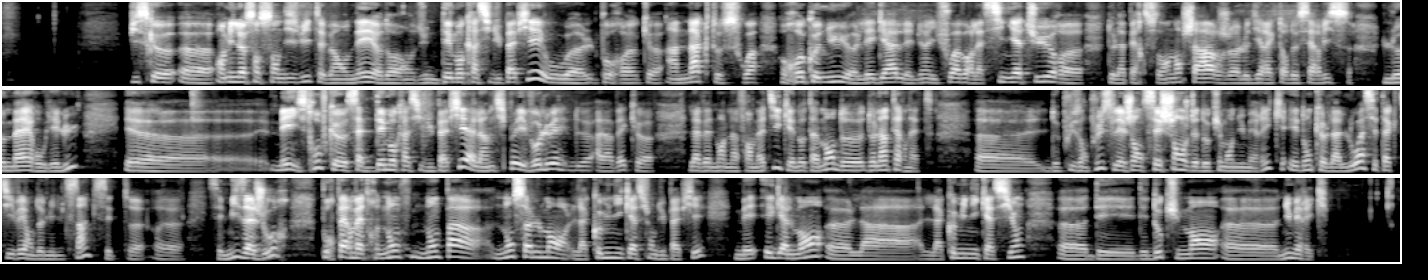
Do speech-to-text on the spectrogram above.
puisque euh, en 1978, eh ben, on est dans une démocratie du papier où euh, pour euh, qu'un acte soit reconnu légal, eh bien, il faut avoir la signature de la personne en charge, le directeur de service, le maire ou l'élu. mais il se trouve que cette démocratie du papier, elle a un petit peu évolué avec l'avènement de l'informatique et notamment de l'Internet. Euh, de plus en plus, les gens s'échangent des documents numériques et donc euh, la loi s'est activée en 2005, euh, c'est mise à jour pour permettre non, non, pas, non seulement la communication du papier, mais également la, communication des, documents numériques.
